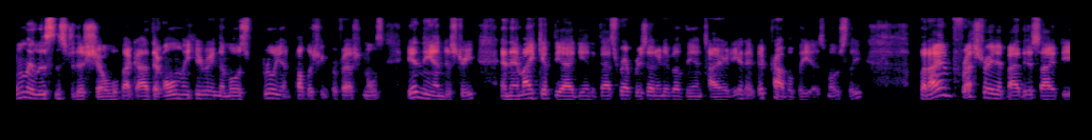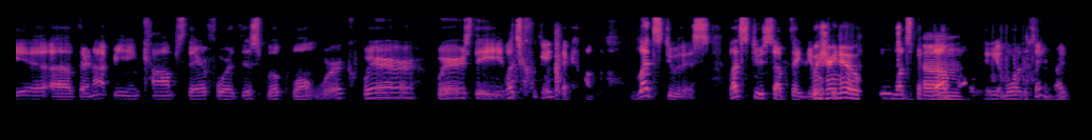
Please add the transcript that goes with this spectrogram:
only listens to this show, oh my God, they're only hearing the most brilliant publishing professionals in the industry, and they might get the idea that that's representative of the entirety, and it, it probably is mostly. But I am frustrated by this idea of there not being comps, therefore this book won't work. Where where's the let's create the comp? Let's do this. Let's do something new. Wish I knew. What's been um, done get more of the same, right?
